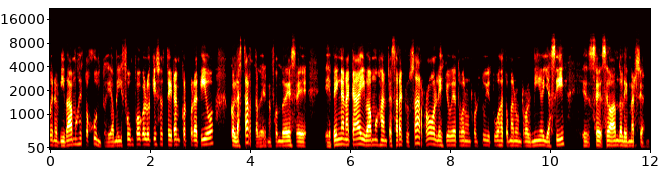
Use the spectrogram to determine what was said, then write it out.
bueno, vivamos esto juntos, digamos, y fue un poco lo que hizo este gran corporativo con la startup. En el fondo es, eh, eh, vengan acá y vamos a empezar a cruzar roles, yo voy a tomar un rol tuyo, tú vas a tomar un rol mío y así eh, se, va dando la inmersión.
